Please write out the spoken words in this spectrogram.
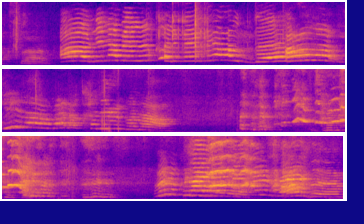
yazacaksın. Aa Lina benim kalemimi aldı. Aa Lina ver o kalemi bana. Ne düşünüyorsun? ver o kalemi. Aldım.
